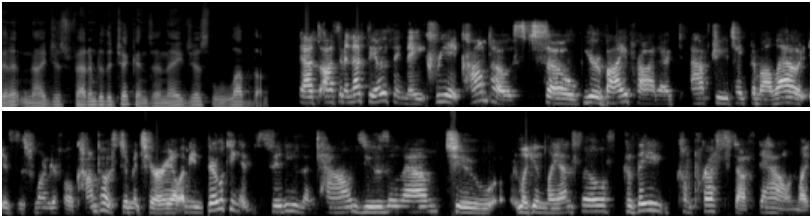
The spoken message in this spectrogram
in it and I just fed them to the chickens and they just love them. That's awesome. And that's the other thing. They create compost. So your byproduct after you take them all out is this wonderful composted material. I mean, they're looking at cities and towns using them to like in landfills because they compress stuff down like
